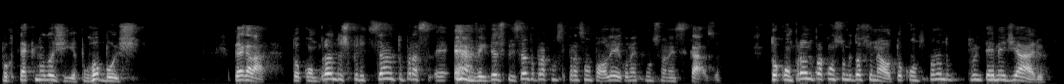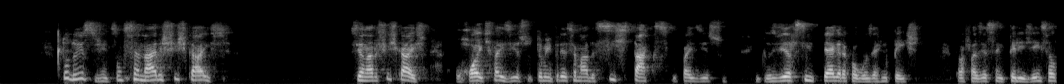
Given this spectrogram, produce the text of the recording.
por tecnologia, por robôs. Pega lá, Estou comprando o Espírito Santo para é, vender o Espírito Santo para São Paulo. E como é que funciona esse caso? Estou comprando para consumidor final, estou comprando para o intermediário. Tudo isso, gente, são cenários fiscais. Cenários fiscais. O Reut faz isso. Tem uma empresa chamada Sistax que faz isso. Inclusive, ela se integra com alguns RPs para fazer essa inteligência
